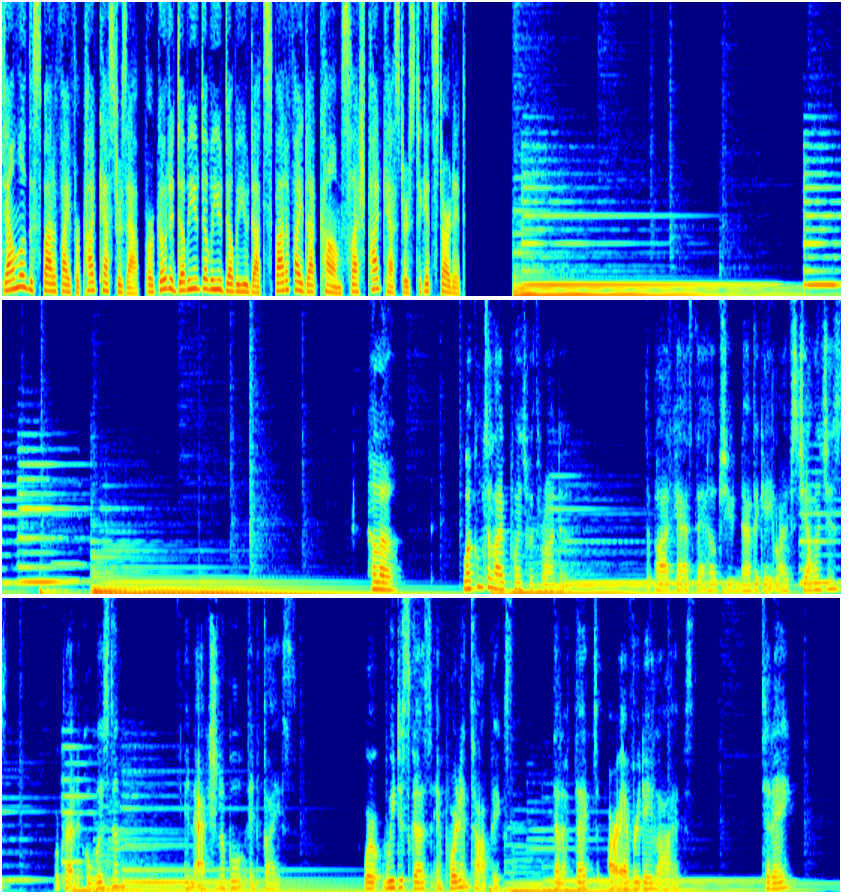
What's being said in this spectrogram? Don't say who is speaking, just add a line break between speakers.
Download the Spotify for Podcasters app or go to www.spotify.com slash podcasters to get started.
Hello. Welcome to Life Points with Ronda, the podcast that helps you navigate life's challenges with practical wisdom and actionable advice, where we discuss important topics that affect our everyday lives. Today,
